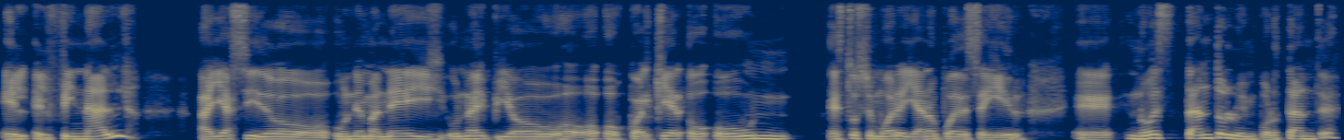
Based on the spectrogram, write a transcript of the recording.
el, el final haya sido un M&A, un IPO o, cualquier, o, un esto se muere, ya no puede seguir. Eh, no es tanto lo importante,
